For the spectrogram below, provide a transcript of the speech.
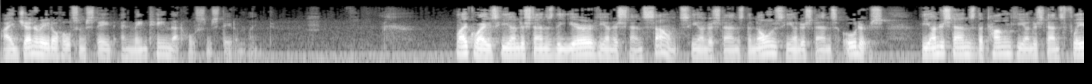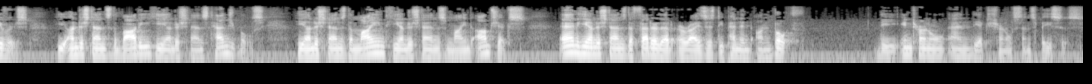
I generate a wholesome state and maintain that wholesome state of mind. Likewise, he understands the ear, he understands sounds, he understands the nose, he understands odors, he understands the tongue, he understands flavors, he understands the body, he understands tangibles. He understands the mind, he understands mind objects. And he understands the fetter that arises dependent on both, the internal and the external sense bases.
